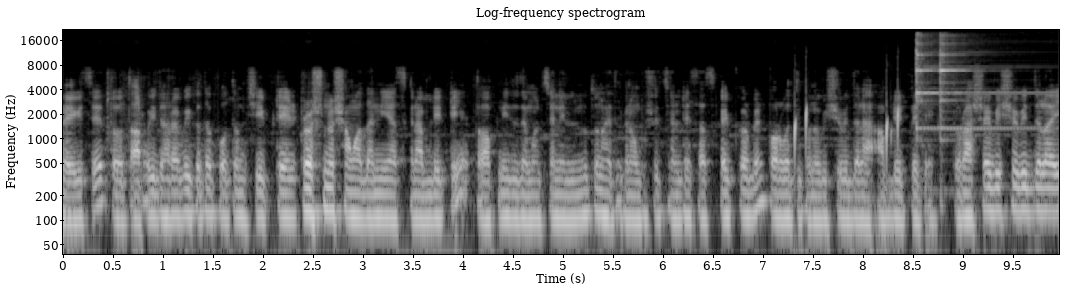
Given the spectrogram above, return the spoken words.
হয়ে গেছে। তো তারই ধারাবাহিকতা প্রথম শিফটের প্রশ্ন সমাধান নিয়ে আজকের আপডেটটি তো আপনি যদি আমার চ্যানেলে নতুন হয়ে থাকেন, অবশ্যই চ্যানেলটি সাবস্ক্রাইব করবেন। পরবর্তী কোনো বিশ্ববিদ্যালয়ে আপডেট পেতে। তো রাজশাহী বিশ্ববিদ্যালয়ে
